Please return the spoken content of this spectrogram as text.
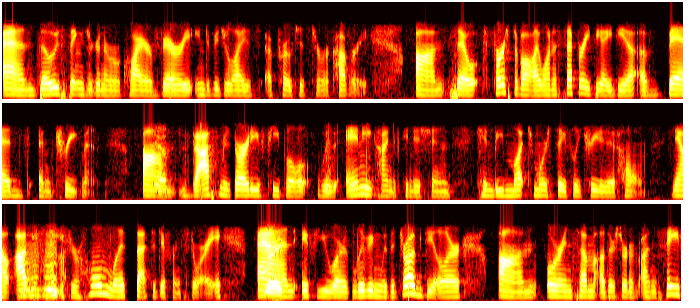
and those things are going to require very individualized approaches to recovery. Um, so, first of all, I want to separate the idea of beds and treatment. Um, Vast majority of people with any kind of condition can be much more safely treated at home. Now, obviously, Mhm. if you're homeless, that's a different story. Right. And if you are living with a drug dealer um, or in some other sort of unsafe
